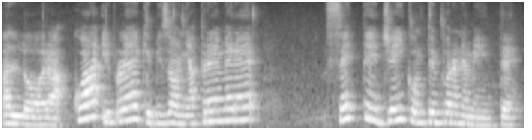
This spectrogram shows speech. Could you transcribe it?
Allora, qua il problema è che bisogna premere 7 J contemporaneamente.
